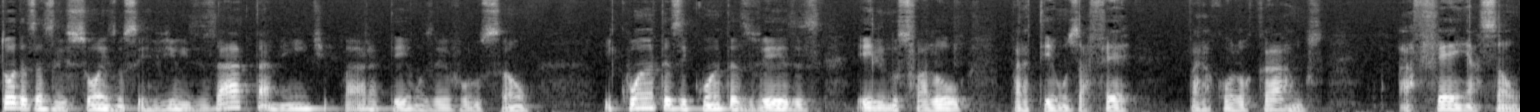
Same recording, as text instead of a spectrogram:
todas as lições nos serviam exatamente para termos a evolução. E quantas e quantas vezes ele nos falou para termos a fé, para colocarmos a fé em ação.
